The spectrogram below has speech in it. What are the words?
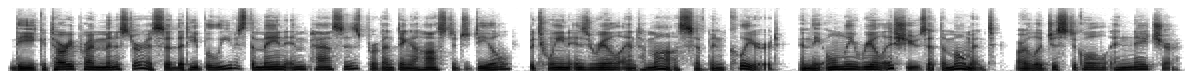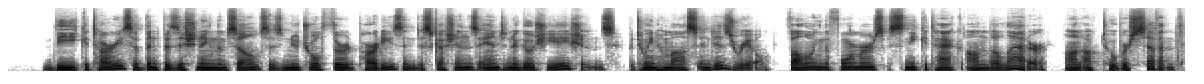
The Qatari Prime Minister has said that he believes the main impasses preventing a hostage deal between Israel and Hamas have been cleared, and the only real issues at the moment are logistical in nature. The Qataris have been positioning themselves as neutral third parties in discussions and negotiations between Hamas and Israel, following the former's sneak attack on the latter on October 7th,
